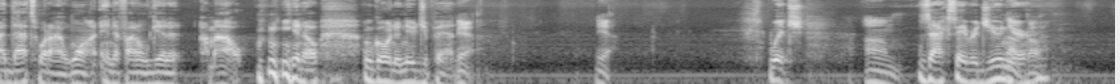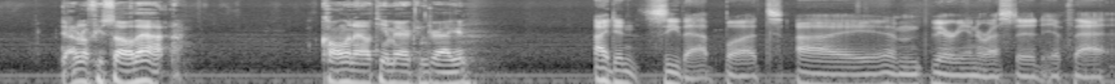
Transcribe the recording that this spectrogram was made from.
I, that's what I want and if I don't get it I'm out you know I'm going to New Japan Yeah. Yeah. which Um, Zack Sabre Jr. no. I don't know if you saw that. Calling out the American Dragon. I didn't see that, but I am very interested if that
